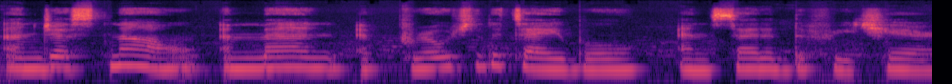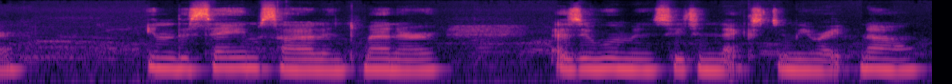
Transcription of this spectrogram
And just now, a man approached the table and sat at the free chair, in the same silent manner as a woman sitting next to me right now.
